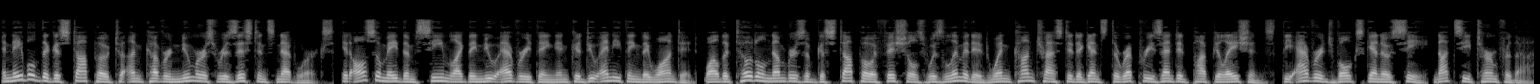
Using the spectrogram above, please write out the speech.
enabled the Gestapo to uncover numerous resistance networks, it also made them seem like they knew everything and could do anything they wanted, while the total numbers of Gestapo officials was limited when contrasted against the represented populations. The average Volksgenosse Nazi term for the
